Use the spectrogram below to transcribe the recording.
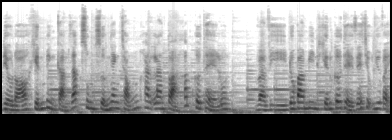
Điều đó khiến mình cảm giác sung sướng nhanh chóng, lan tỏa khắp cơ thể luôn. Và vì dopamine khiến cơ thể dễ chịu như vậy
